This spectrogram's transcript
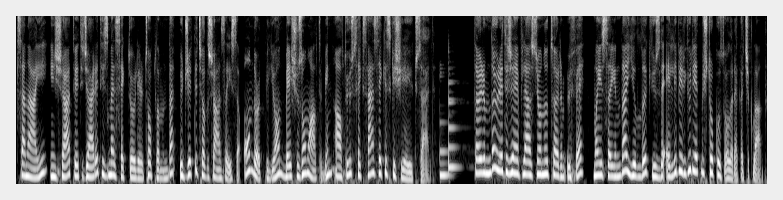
sanayi, inşaat ve ticaret hizmet sektörleri toplamında ücretli çalışan sayısı 14 milyon 516 bin 688 kişiye yükseldi. Tarımda üretici enflasyonu tarım üfe Mayıs ayında yıllık %50,79 olarak açıklandı.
